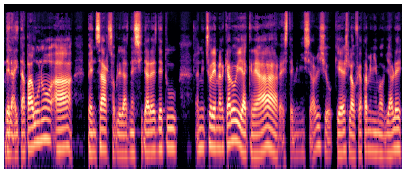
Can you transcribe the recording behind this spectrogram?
de la etapa 1 a pensar sobre las necesidades de tu eh, nicho de mercado y a crear este mini servicio, que es la oferta mínimo viable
